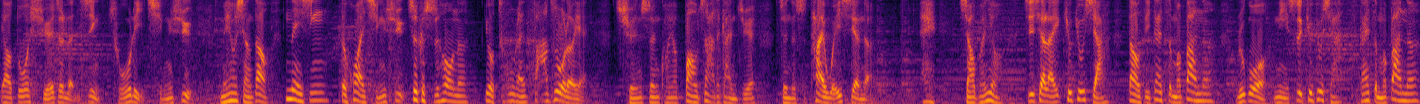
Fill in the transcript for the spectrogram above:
要多学着冷静处理情绪。没有想到内心的坏情绪这个时候呢又突然发作了耶，全身快要爆炸的感觉，真的是太危险了。嘿，小朋友，接下来 QQ 侠到底该怎么办呢？如果你是 QQ 侠。该怎么办呢？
